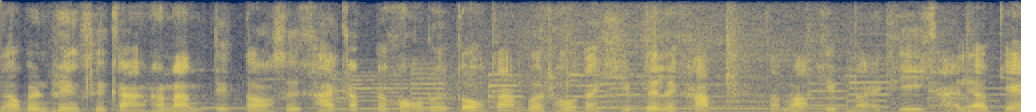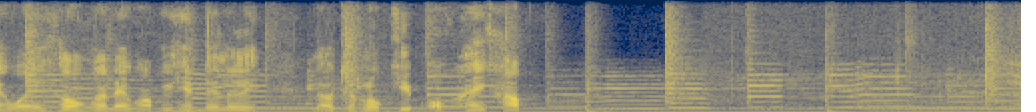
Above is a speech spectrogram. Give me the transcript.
เราเป็นเพียงสื่อกลางเท่านั้นติดต่อซื้อขายกับเจ้าของโดยตรงตามเบอร์โทรใต้คลิปได้เลยครับสำหรับคลิปไหนที่ขายแล้วแจ้งไว้ในช่องแสดงความคิดเห็นได้เลย เราจะลบคลิปออกให้ครับช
